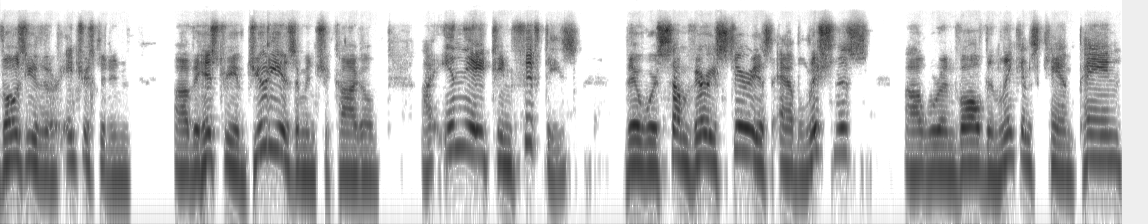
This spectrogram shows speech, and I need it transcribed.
those of you that are interested in uh, the history of Judaism in Chicago, uh, in the 1850s, there were some very serious abolitionists uh, were involved in Lincoln's campaign.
